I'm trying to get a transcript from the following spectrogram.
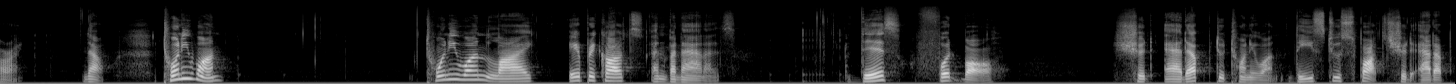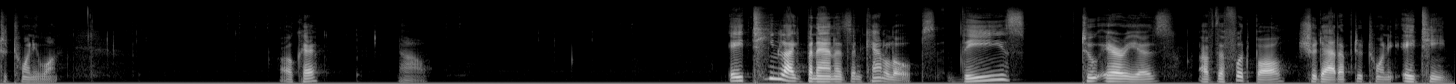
All right. Now, 21 21 like apricots and bananas. This football should add up to 21. These two spots should add up to 21. Okay? Now, 18 like bananas and cantaloupes. These two areas of the football should add up to 20, 18.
